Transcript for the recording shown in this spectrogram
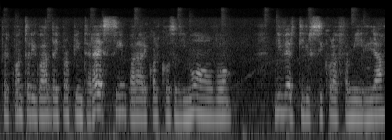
Per quanto riguarda i propri interessi, imparare qualcosa di nuovo, divertirsi con la famiglia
